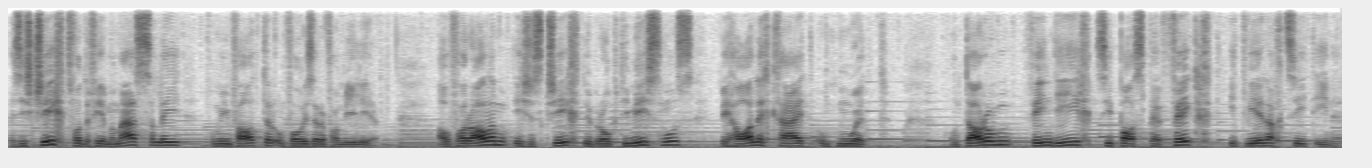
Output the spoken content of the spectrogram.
Es ist die Geschichte von der Firma Messerli, von meinem Vater und von unserer Familie. Aber vor allem ist es Geschichte über Optimismus, Beharrlichkeit und Mut. Und darum finde ich, sie passt perfekt in die Weihnachtszeit hinein.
